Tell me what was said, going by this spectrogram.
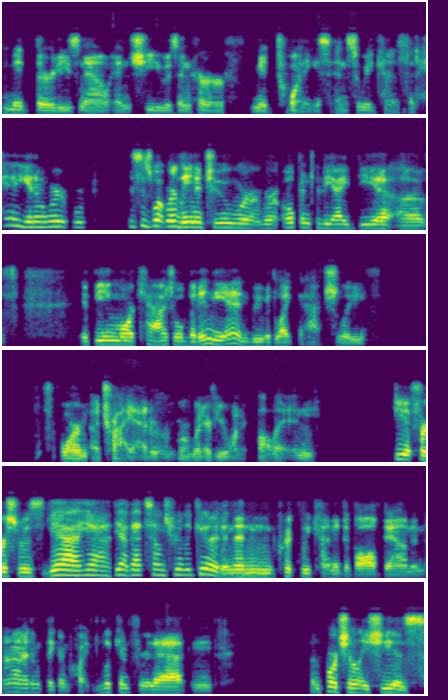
mid 30s now, and she was in her mid 20s. And so we kind of said, hey, you know, we're, we're this is what we're leaning to. We're we're open to the idea of it being more casual, but in the end, we would like to actually form a triad or, or whatever you want to call it. And she at first was, yeah, yeah, yeah, that sounds really good. And then quickly kind of devolved down, and "Oh, I don't think I'm quite looking for that. And unfortunately, she has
